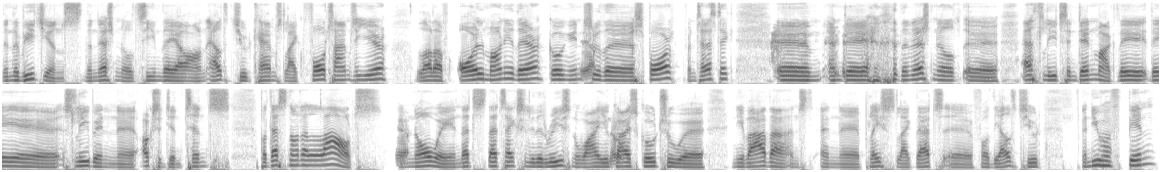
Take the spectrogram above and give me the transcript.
The Norwegians, the national team, they are on altitude camps like four times a year. A lot of oil money there going into Yeah. the sport. Fantastic. Um, and uh, the national uh, athletes in Denmark, they they uh, sleep in uh, oxygen tents, but that's not allowed Yeah. in Norway, and that's that's actually the reason why you No. guys go to uh, Nevada and and uh, places like that uh, for the altitude. And you have been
